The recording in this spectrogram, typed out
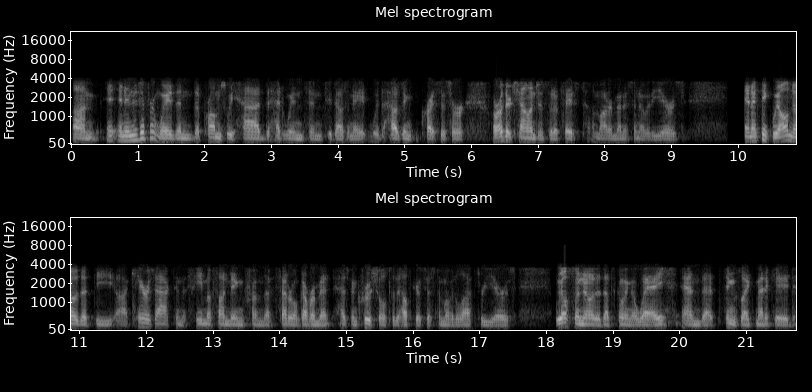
Um, and, in a different way than the problems we had, the headwinds in 2008 with the housing crisis or, or other challenges that have faced modern medicine over the years. And I think we all know that the uh, CARES Act and the FEMA funding from the federal government has been crucial to the healthcare system over the last three years. We also know that that's going away and that things like Medicaid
